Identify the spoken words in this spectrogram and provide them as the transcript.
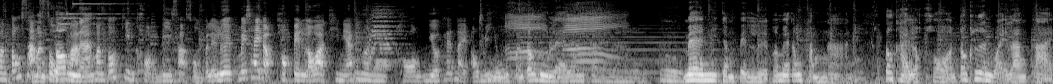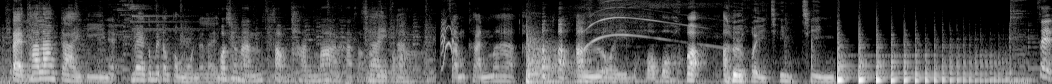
มันต้องสะมันสต้องมอะนะมันต้องกินของดีสะสมไปเรื่อยๆ ไม่ใช่แบบพอเป็นแล้วอะทีเนี้ยเงินทองเยอะแค่ไหนเอาไม่อยู่ ถูกมันต้องดูแลร่างกายเราเออแม่นี่จำเป็นเลย เพราะแม่ต้องทำงาน ต้องถ่ายละครต้องเคลื่อนไหวร่างกาย แต่ถ้าร่างกายดีเนี่ยแม่ก็ไม่ต้องกังวลอะไร เพราะฉะนั้นสำคัญมากนะคะสำหรับใช่สุขค่ะภาพสำคัญมาก อร่อย ขอบอกว่าอร่อยจริงเสร็จ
